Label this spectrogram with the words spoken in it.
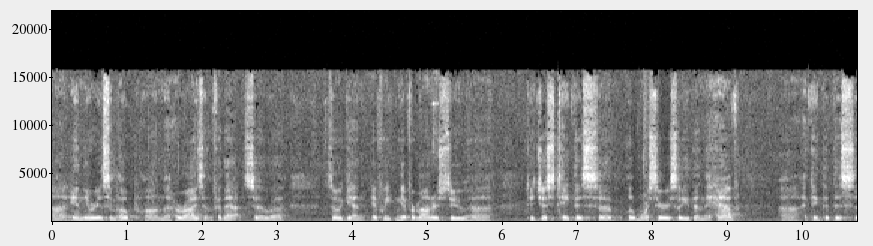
Uh, And there is some hope on the horizon for that. So, uh, so again, if we can get Vermonters to, uh, to just take this uh, a little more seriously than they have, I think that this,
